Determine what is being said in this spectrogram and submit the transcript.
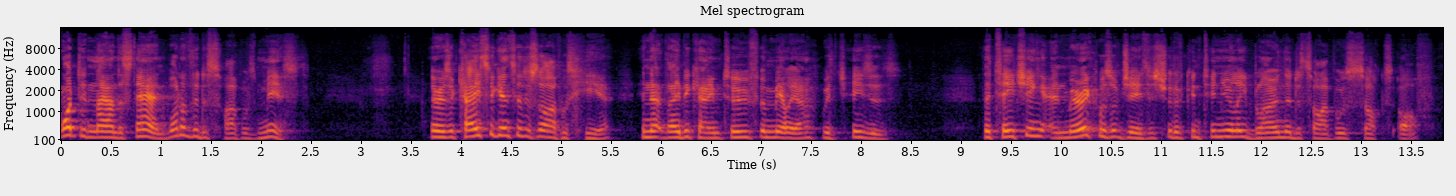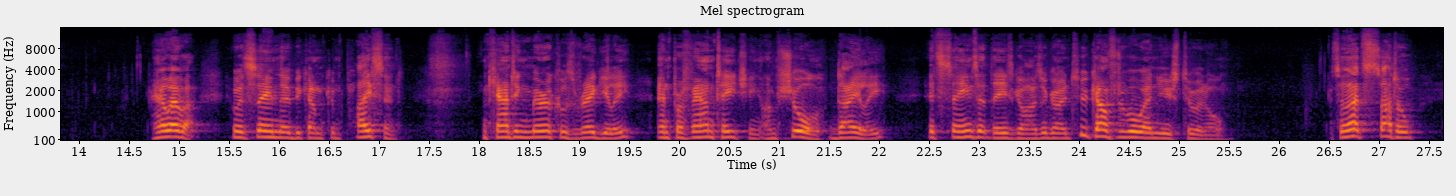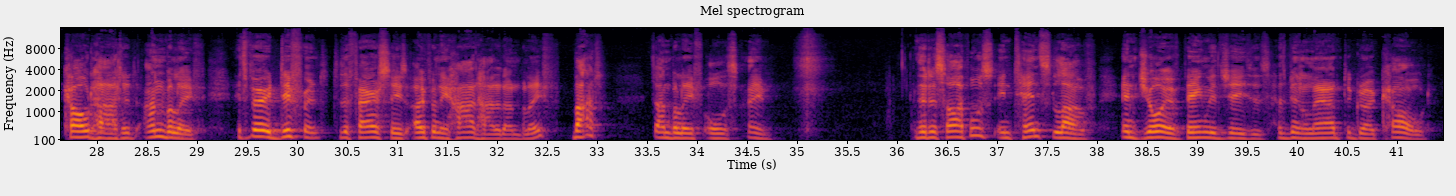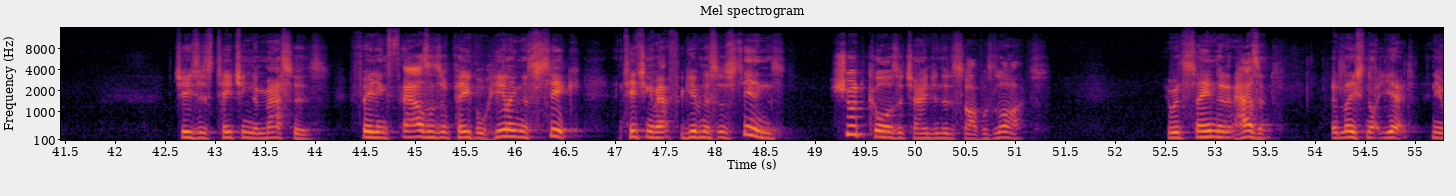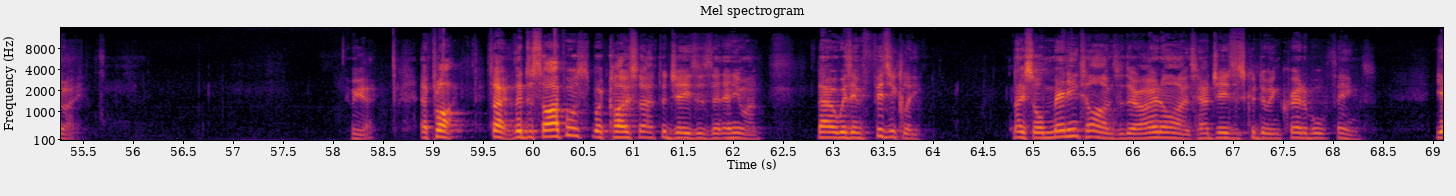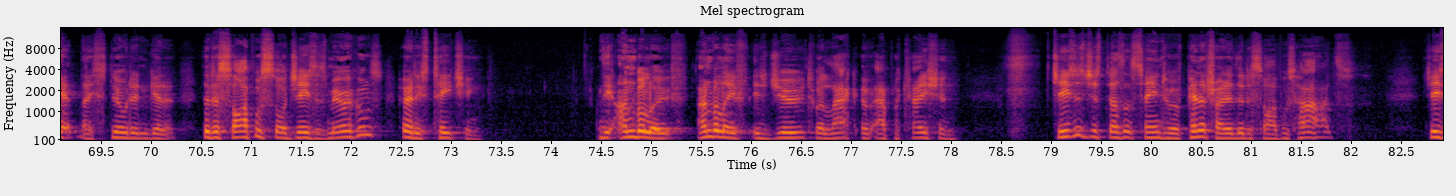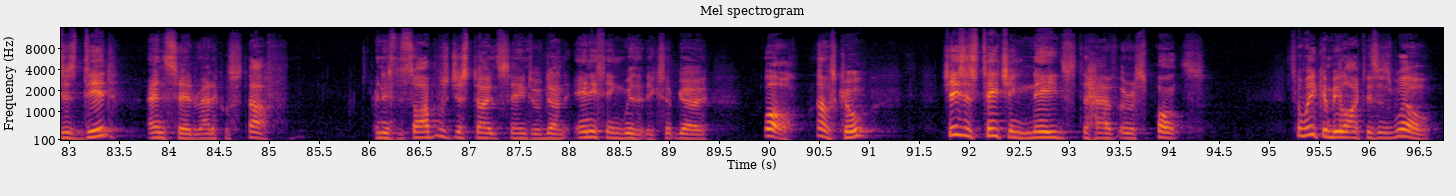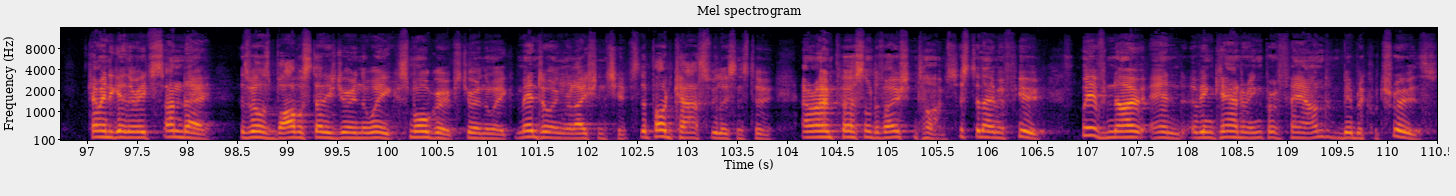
What didn't they understand? What have the disciples missed? There is a case against the disciples here in that they became too familiar with Jesus. The teaching and miracles of Jesus should have continually blown the disciples' socks off. However, it would seem they've become complacent in counting miracles regularly and profound teaching, I'm sure, daily, it seems that these guys are growing too comfortable and used to it all. So that's subtle, cold hearted unbelief. It's very different to the Pharisees' openly hard hearted unbelief, but it's unbelief all the same. The disciples' intense love and joy of being with Jesus has been allowed to grow cold. Jesus teaching the masses, feeding thousands of people, healing the sick, and teaching about forgiveness of sins should cause a change in the disciples' lives. It would seem that it hasn't, at least not yet, anyway. Here we go. Apply. So the disciples were closer to Jesus than anyone. They were with him physically. They saw many times with their own eyes how Jesus could do incredible things. Yet they still didn't get it. The disciples saw Jesus' miracles, heard his teaching. The unbelief, unbelief is due to a lack of application. Jesus just doesn't seem to have penetrated the disciples' hearts. Jesus did and said radical stuff. And his disciples just don't seem to have done anything with it except go, Whoa, that was cool. Jesus' teaching needs to have a response. So we can be like this as well, coming together each Sunday, as well as Bible studies during the week, small groups during the week, mentoring relationships, the podcasts we listen to, our own personal devotion times, just to name a few. We have no end of encountering profound biblical truths.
